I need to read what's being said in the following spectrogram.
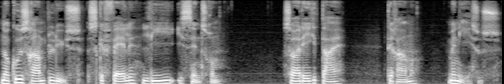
Når Guds rampelys skal falde lige i centrum, så er det ikke dig, det rammer, men Jesus.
